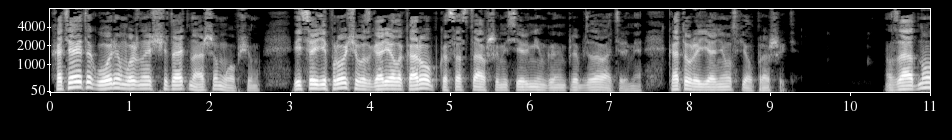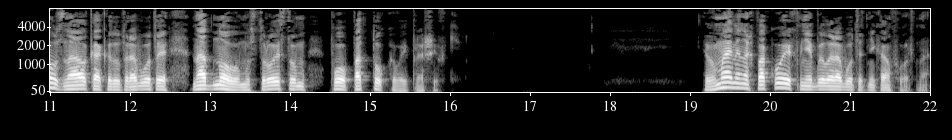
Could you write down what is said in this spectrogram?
Хотя это горе можно считать нашим общим, ведь, среди прочего, сгорела коробка с оставшимися эрминговыми преобразователями, которые я не успел прошить. Заодно узнал, как идут работы над новым устройством по потоковой прошивке. В маминых покоях мне было работать некомфортно.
